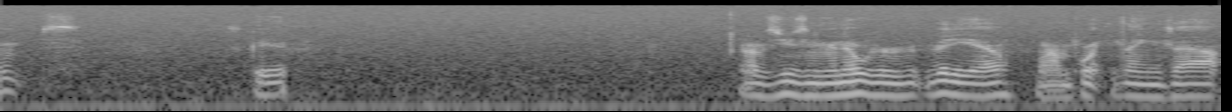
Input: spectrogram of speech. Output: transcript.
Oops. Scoot. I was using an older video while I'm pointing things out.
